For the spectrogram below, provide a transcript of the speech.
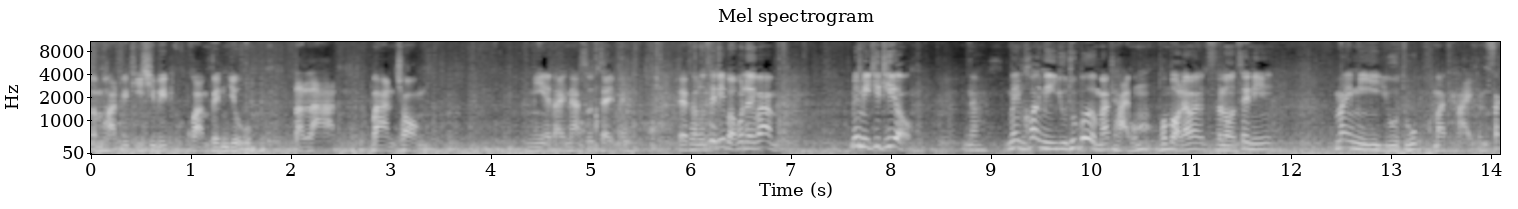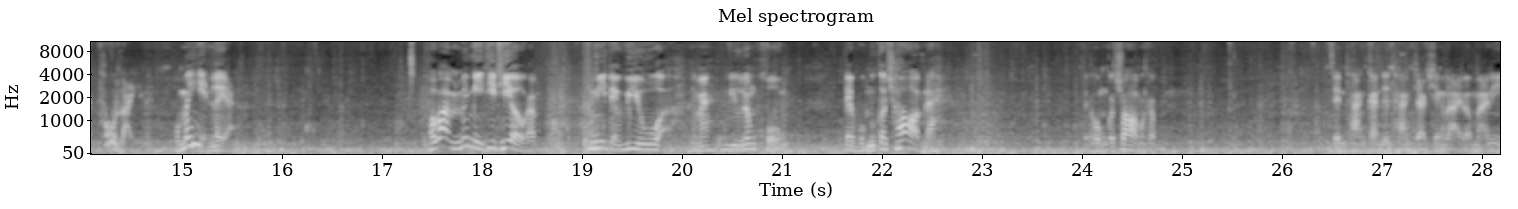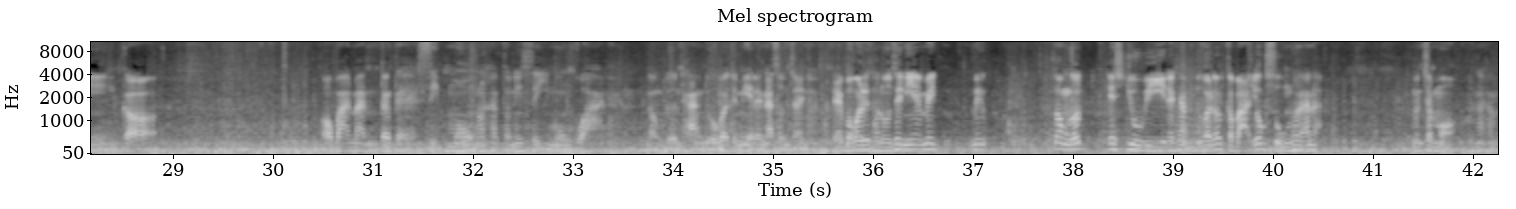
สัมผัสวิถีชีวิตความเป็นอยู่ตลาดบ้านช่อง มีอะไรน่าสนใจไหมแต่ถนนเส้นนี้บอกไว้เลยว่า ไม่มีที่เที่ยว นะไม่ค่อยมียูทูบเบอร์มาถ่ายผมผมบอกแล้วว่าถนนเส้นนี้ ไม่มี YouTube มาถ่ายกันสักเท่าไหร่นะผมไม่เห็นเลยอะ่ะ เพราะว่ามันไม่มีที่เที่ยวครับ มีแต่วิวอะเห็นไหมวิวน้ำโขง แต่ผมก็ชอบนะ แต่ผมก็ชอบครับ เส้นทางการเดินทางจากเชียงรายเรามานี่ก็ออกบ้านมันตั้งแต่ 10 โมงนะครับ ตอนนี้4โมงกว่านะลองเดินทางดูว่าจะมีอะไรน่าสนใจหน่อยแต่บอกว่าถนนเส้นนี้ไม่ไม่ ต้องรถ SUV นะครับ หรือว่ารถกระบะยกสูงเท่านั้นอะ มันจะเหมาะนะครับ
